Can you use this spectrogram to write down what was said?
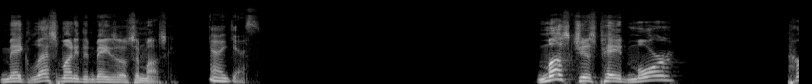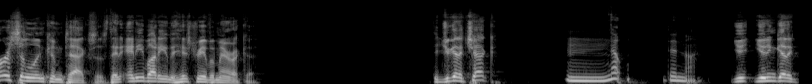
make less money than Bezos and Musk. Uh, yes. Musk just paid more personal income taxes than anybody in the history of America. Did you get a check? Mm, nope. Did not. You, you didn't get a,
